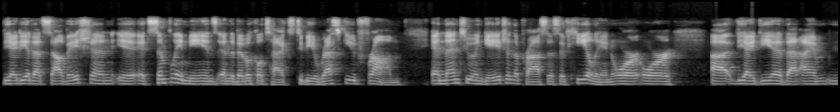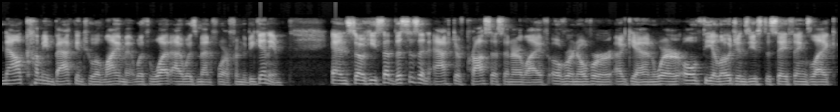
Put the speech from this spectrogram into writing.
the idea that salvation, it, it simply means in the biblical text to be rescued from and then to engage in the process of healing or, or uh, the idea that I am now coming back into alignment with what I was meant for from the beginning. And so he said this is an active process in our life over and over again, where old theologians used to say things like,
